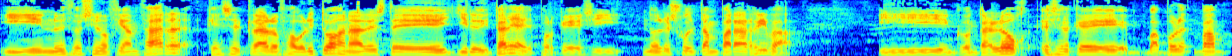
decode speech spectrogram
y no hizo sino fianzar que es el claro favorito a ganar este Giro de Italia, porque si no le sueltan para arriba y en contrarreloj es el que va, por- va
